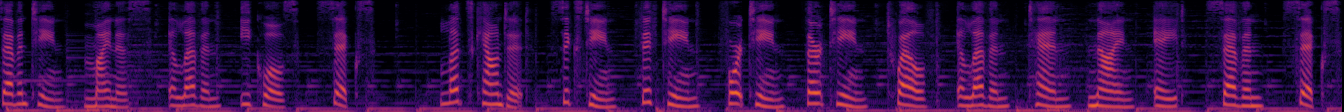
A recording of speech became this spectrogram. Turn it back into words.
Seventeen minus eleven equals six. Let's count it. 16, 15, 14, 13, 12, 11, 10, 9, 8, 7, 6.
